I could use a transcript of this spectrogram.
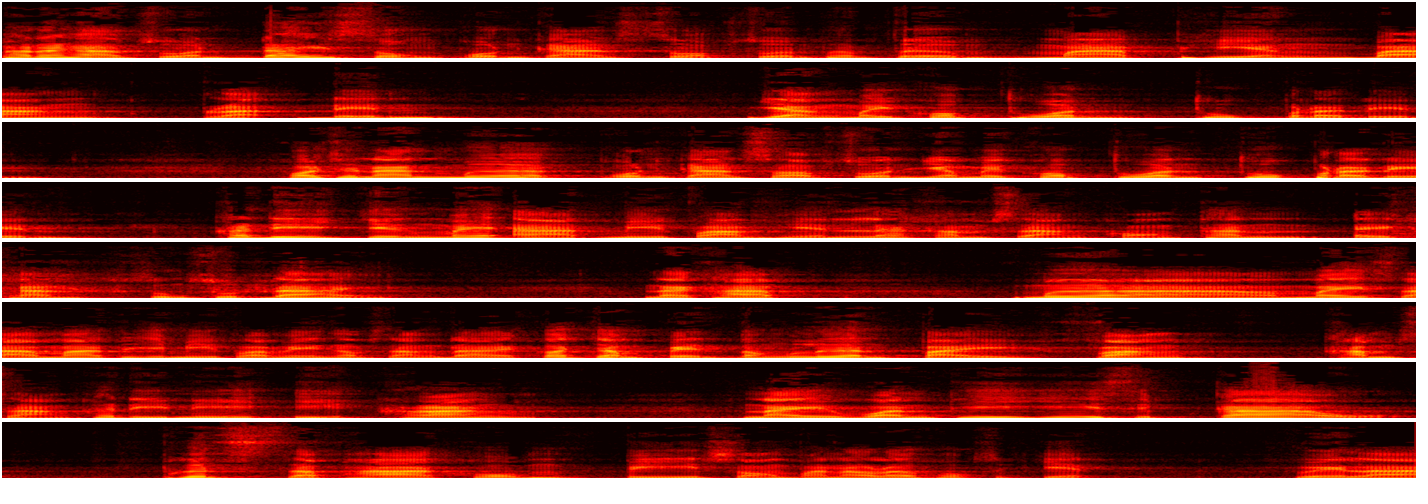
พนักงานสวนได้ส่งผลการสอบสวนเพิ่มเติมมาเพียงบางประเด็น ยังไม่ครบถ้วนทุกประเด็น เพราะฉะนั้นเมื่อผลการสอบสวนยังไม่ครบถ้วนทุกประเด็น คดีจึงไม่อาจมีความเห็นและคำสั่งของท่านอัยการสูงสุดได้นะครับ เมื่อไม่สามารถที่จะมีความเห็นคำสั่งได้ ก็จำเป็นต้องเลื่อนไปฟังคำสั่งคดีนี้อีกครั้งในวันที่ 29 พฤษภาคม ปี 2567 เวลา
